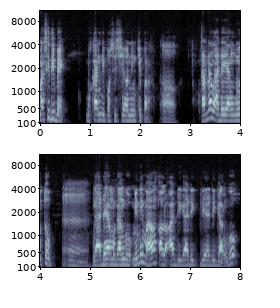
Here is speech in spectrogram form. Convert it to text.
Masih di back bukan di positioning kiper. Dengan- oh. Karena nggak ada yang nutup. Nggak ada yang mengganggu. Minimal kalau adik-adik dia diganggu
